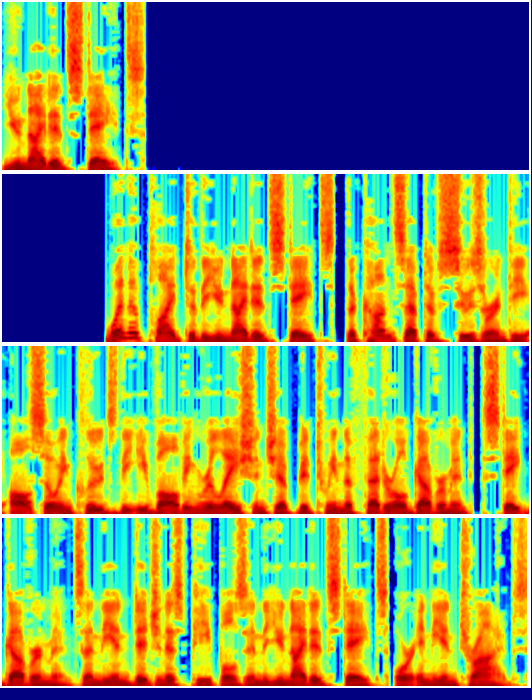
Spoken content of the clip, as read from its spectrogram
United States When applied to the United States, the concept of suzerainty also includes the evolving relationship between the federal government, state governments and the indigenous peoples in the United States or Indian tribes.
